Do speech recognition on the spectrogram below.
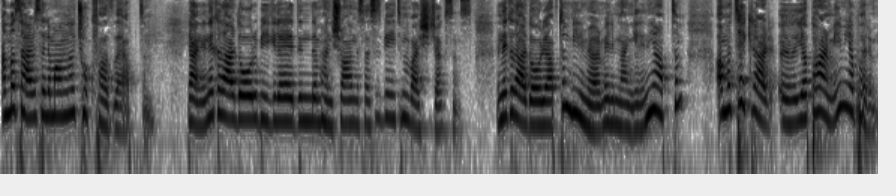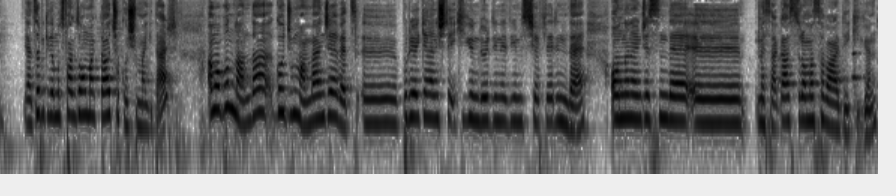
Ama servis elemanlığı çok fazla yaptım. Yani ne kadar doğru bilgiler edindim. Hani şu an mesela siz bir eğitime başlayacaksınız. Ne kadar doğru yaptım bilmiyorum. Elimden geleni yaptım. Ama tekrar e, yapar mıyım? Yaparım. Yani tabii ki de mutfakta olmak daha çok hoşuma gider. Ama bundan da gocunmam. Bence evet e, buraya gelen işte iki gündür dinlediğimiz şeflerin de ondan öncesinde e, mesela gastromasa vardı iki gün.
